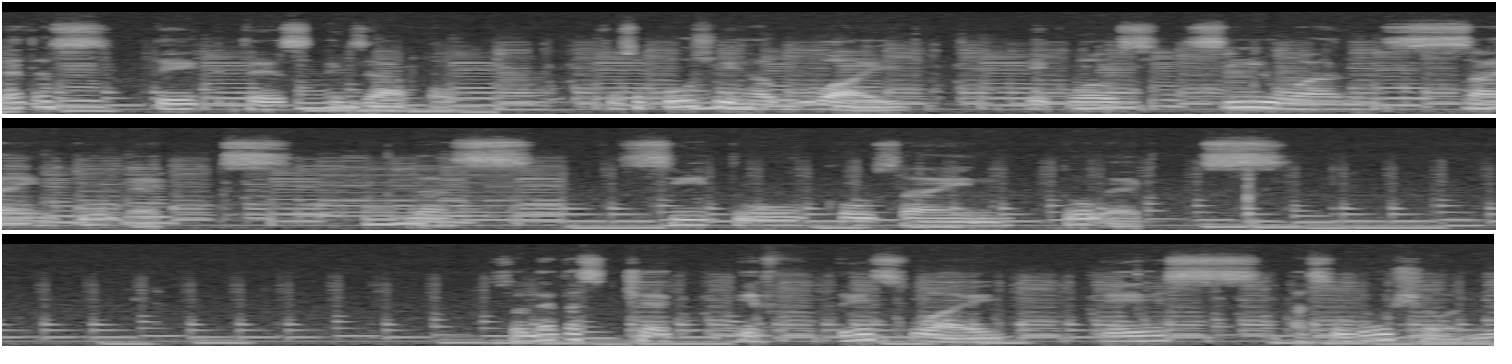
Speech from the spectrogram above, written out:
Let us take this example. So suppose we have y equals c1 sine 2x plus c2 cosine 2x. So let us check if this y is a solution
